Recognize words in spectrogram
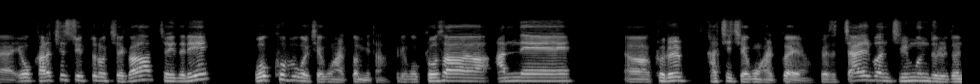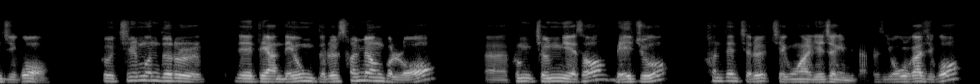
예, 요 가르칠 수 있도록 제가 저희들이 워크북을 제공할 겁니다. 그리고 교사 안내 어, 글을 같이 제공할 거예요. 그래서 짧은 질문들을 던지고 그 질문들에 대한 내용들을 설명글로 어, 정리해서 매주 컨텐츠를 제공할 예정입니다. 그래서 이걸 가지고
